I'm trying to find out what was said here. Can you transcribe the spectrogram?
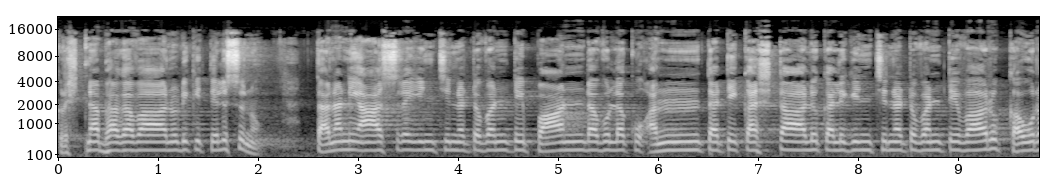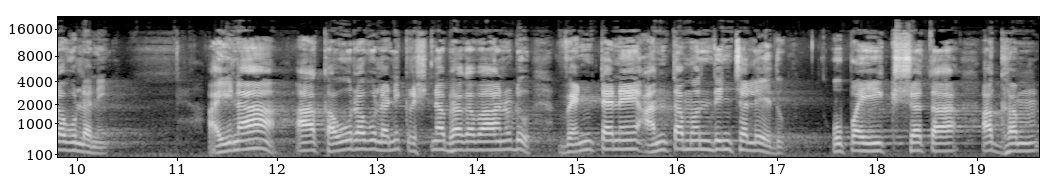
కృష్ణ భగవానుడికి తెలుసును తనని ఆశ్రయించినటువంటి పాండవులకు అంతటి కష్టాలు కలిగించినటువంటి వారు కౌరవులని. అయినా ఆ కౌరవులని కృష్ణ భగవానుడు వెంటనే అంతమొందించలేదు. ఉపైక్షత అఘం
